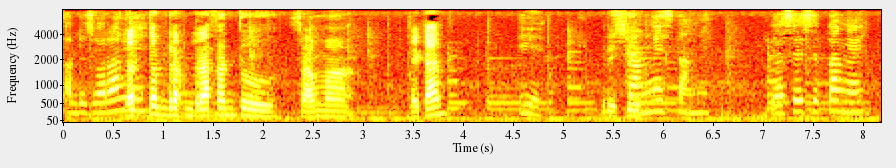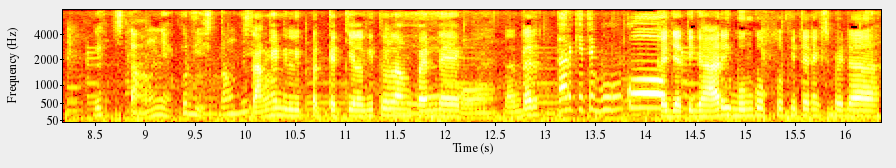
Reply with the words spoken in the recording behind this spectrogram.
ada suaranya. Tetep drak-drakan tuh Sama Ya kan? iya. Berisik. Stangnya stangnya biasa setangnya. Eh, stangnya, kok di stang sih? Stangnya dilipet kecil gitu lang pendek. Oh, Dan ntar ntar kita bungkuk. kerja tiga hari bungkuk tuh kita naik sepeda.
